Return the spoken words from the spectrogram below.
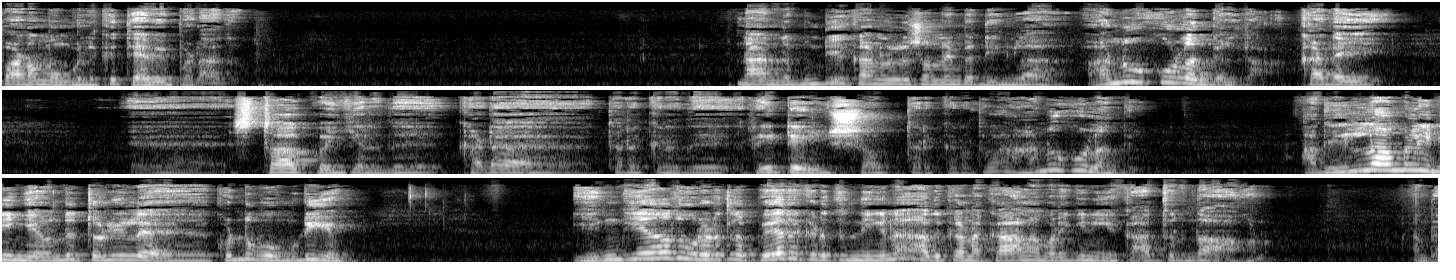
பணம் உங்களுக்கு தேவைப்படாது. நான் இந்த முந்தைய காணொலியில் சொன்னேன் பார்த்தீங்களா அனுகூலங்கள் தான். கடை ஸ்டாக் வைக்கிறது கடை திறக்கிறது ரீட்டைல் ஷாப் திறக்கிறதுலாம் அனுகூலங்கள். அது இல்லாமலே நீங்கள் வந்து தொழிலை கொண்டு போக முடியும். எங்கேயாவது ஒரு இடத்துல பேரை கெடுத்திருந்தீங்கன்னா அதுக்கான காலம் வரைக்கும் நீங்கள் காத்திருந்தா ஆகணும். அந்த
